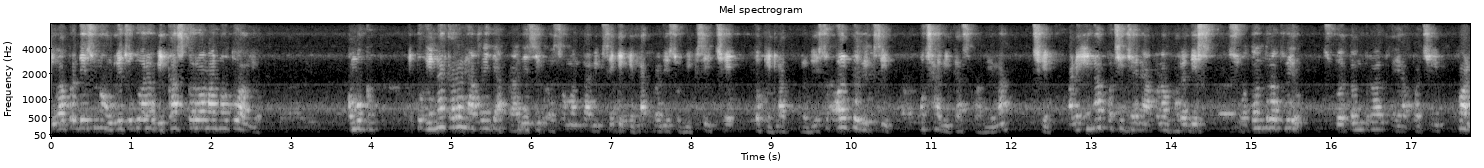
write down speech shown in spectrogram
એવા પ્રદેશોનો અંગ્રેજો દ્વારા વિકાસ કરવામાં નહોતો આવ્યો, અમુક તો એના કારણે આપણે ત્યાં પ્રાદેશિક અસમાનતા વિકસે કે કેટલાક પ્રદેશો વિકસિત છે, તો કેટલાક પ્રદેશો અલ્પ વિકસિત, ઓછા વિકાસ પામેલા છે. અને એના પછી જ્યારે આપણા ભારત દેશ સ્વતંત્ર થયો, સ્વતંત્ર થયા પછી પણ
